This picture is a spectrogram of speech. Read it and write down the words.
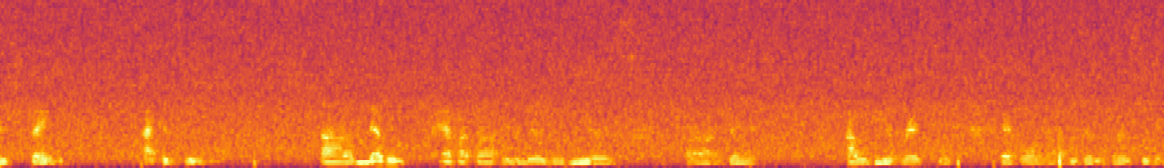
his face, I continued. Um, never have I thought in a million years uh, that I would be arrested at Oral Roberts University.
